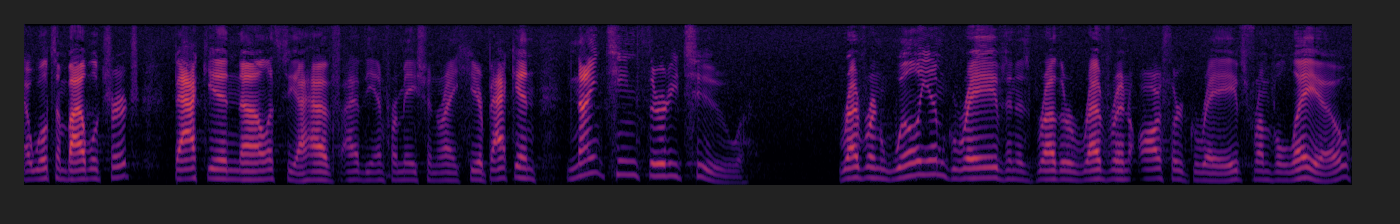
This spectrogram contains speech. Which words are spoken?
At Wilton Bible Church, back in, uh, let's see, I have, I have the information right here. Back in 1932, Reverend William Graves and his brother, Reverend Arthur Graves from Vallejo,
